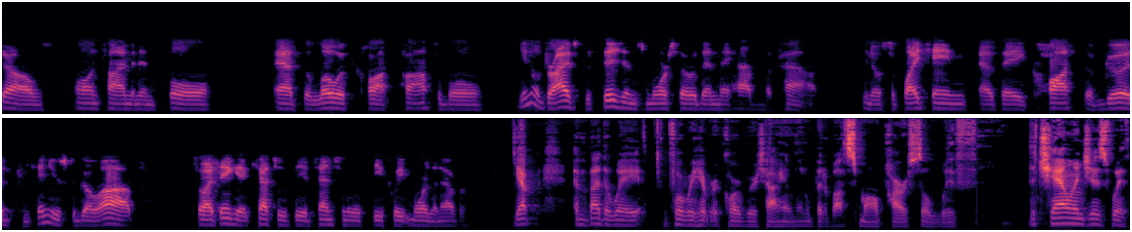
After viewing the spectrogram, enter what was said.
shelves on time and in full at the lowest cost possible, you know, drives decisions more so than they have in the past. You know, supply chain as a cost of good continues to go up so I think it catches the attention of the C-suite more than ever. Yep. And by the way, before we hit record, we were talking a little bit about small parcel with the challenges with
